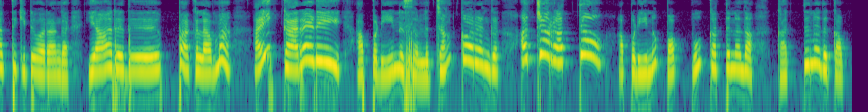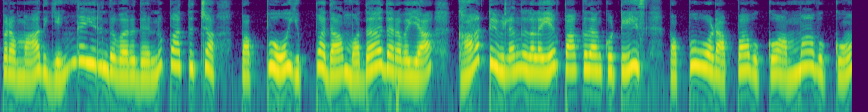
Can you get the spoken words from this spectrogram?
கத்திக்கிட்டு வராங்க. யார் அது? பார்க்கலாமா? ஐ கரடி! அப்படின்னு சொல்லிச்சான் குரங்கு. அச்சோ ரத்தம்! அப்படின்னு பப்பு கத்துனதான். கத்துனதுக்கு அப்புறமா அது எங்க இருந்து வருதுன்னு பார்த்துச்சான். பப்பு இப்பதான் மொத தடவையா காட்டு விலங்குகளையே பார்க்குதான் குட்டீஸ். பப்புவோட அப்பாவுக்கும் அம்மாவுக்கும்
